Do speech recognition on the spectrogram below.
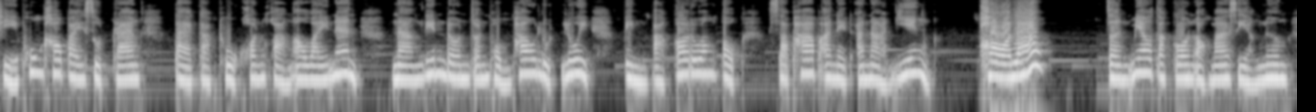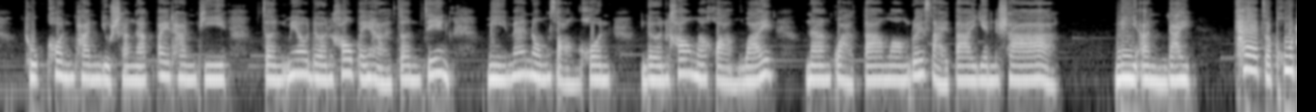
ฉีพุ่งเข้าไปสุดแรง แต่กลับถูกคนขวางเอาไว้แน่น นางดิ้นรนจนผมเผ้าหลุดลุ่ยปิ่นปากก็ร่วงตก สภาพอเนจอนาถยิ่ง พอแล้วเจินเมี่ยวตะโกนออกมาเสียงหนึ่ง ทุกคนพันหยุดชะงักไปทันที เจินเมี่ยวเดินเข้าไปหาเจินจิ้ง มีแม่นมสองคน เดินเข้ามาขวางไว้ นางกวาดตามองด้วยสายตาเย็นชา มีอันใด แค่จะพูด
